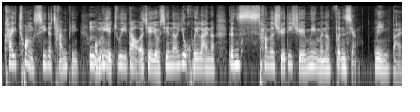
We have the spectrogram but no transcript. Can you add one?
开创新的产品。我们也注意到，而且有些呢又回来呢，跟他们的学弟学妹们呢分享。明白。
